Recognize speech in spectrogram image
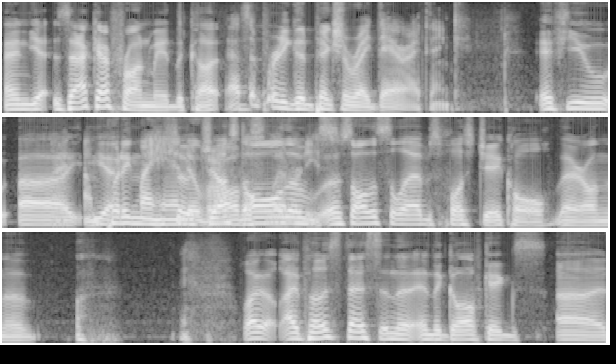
And yet, Zac Efron made the cut. That's a pretty good picture right there. I think. If you, uh, I- I'm yeah, putting my hand so over just all the all the all the celebs plus J Cole there on the. well, I post this in the in the golf gigs, uh,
